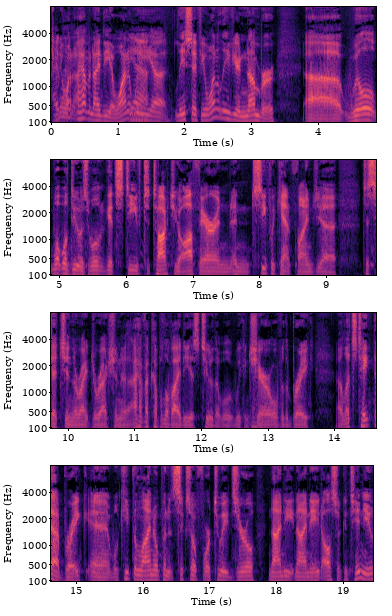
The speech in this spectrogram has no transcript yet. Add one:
I, you know what? I have an idea. Why don't yeah. we, uh, Lisa, if you want to leave your number, uh, we'll what we'll do is we'll get Steve to talk to you off air and, and see if we can't find you uh, to set you in the right direction. I have a couple of ideas too that we'll, we can mm-hmm. share over the break. Uh, let's take that break and we'll keep the line open at 604 280 9898. Also, continue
